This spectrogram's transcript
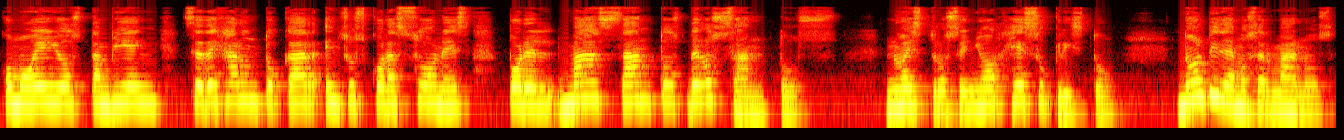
como ellos también se dejaron tocar en sus corazones por el más santos de los santos, nuestro Señor Jesucristo. No olvidemos, hermanos,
